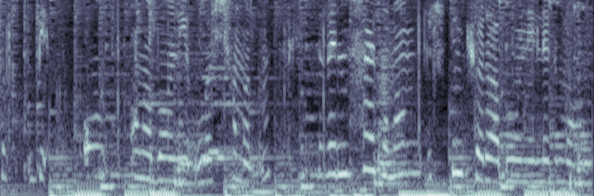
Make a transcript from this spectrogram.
kreatör yapamadım. Ve benim her zaman üstün körü abonelerim oldu.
